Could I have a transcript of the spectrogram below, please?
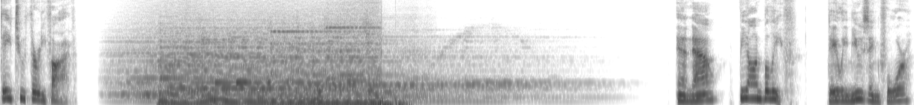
Day 235. Now, Beyond Belief, Daily Musing for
